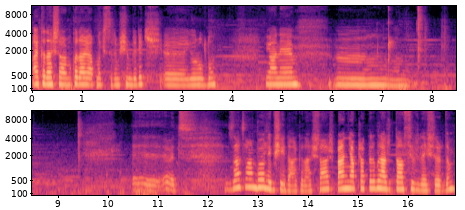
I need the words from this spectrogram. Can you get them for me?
Arkadaşlar bu kadar yapmak istedim şimdilik. Ee, yoruldum. Yani hmm, ee, evet. Zaten böyle bir şeydi arkadaşlar. Ben yaprakları birazcık daha sivrileştirdim.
